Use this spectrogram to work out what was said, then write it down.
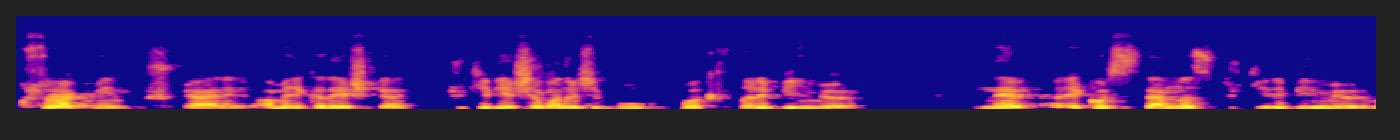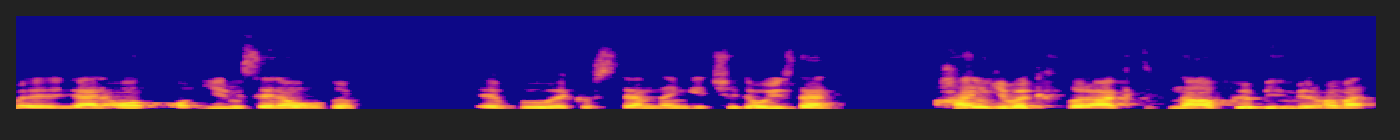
Kusura bakmayın yani Amerika'da yaş yani Türkiye'de yaşamadığım için bu vakıfları bilmiyorum. Ne ekosistem nasıl Türkiye'de bilmiyorum. Yani 10, 20 sene oldu e, bu ekosistemden geçildi. O yüzden hangi vakıflar aktif ne yapıyor bilmiyorum ama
